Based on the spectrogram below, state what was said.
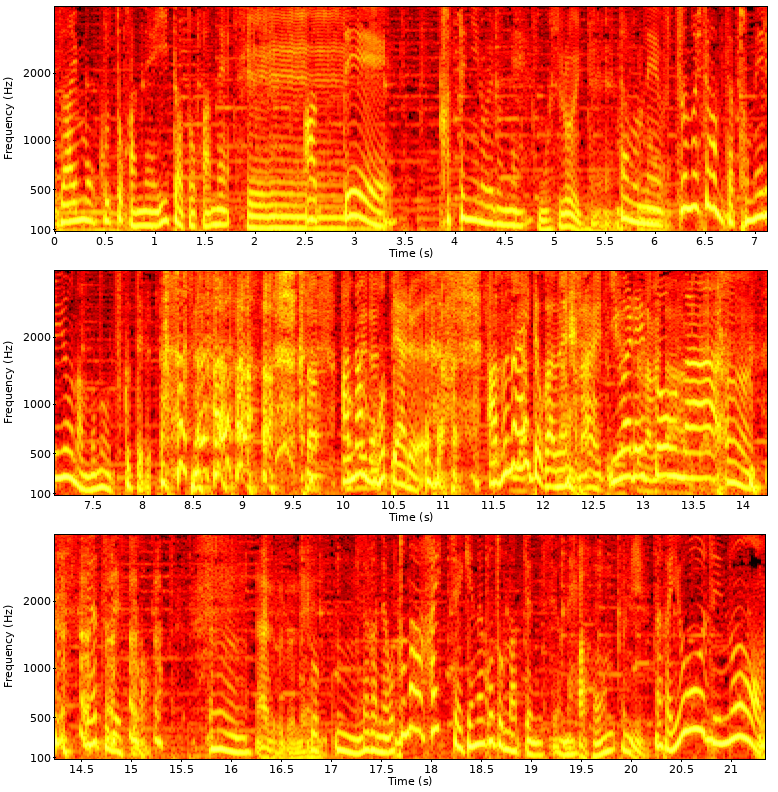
材木とかね板とかねあって勝手にいろいろね。面白いね。多分ね普通の人が見たら止めるようなものを作ってる。穴も掘ってある。危ないとかね言われそうな、うん、やつですよ。うん、なるほどね。そう、うん、だからね大人は入っちゃいけないことになってるんですよね。あ本当に？なんか幼児の、ね、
